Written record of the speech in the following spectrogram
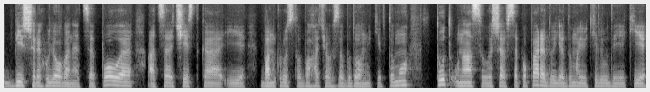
більш регульоване це поле, а це чистка і банкрутство багатьох забудовників. Тому тут у нас лише все попереду. Я думаю, ті люди, які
